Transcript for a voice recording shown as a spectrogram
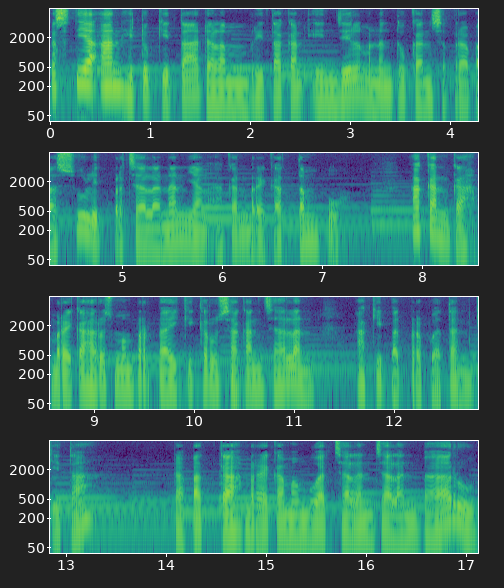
Kesetiaan hidup kita dalam memberitakan Injil menentukan seberapa sulit perjalanan yang akan mereka tempuh. Akankah mereka harus memperbaiki kerusakan jalan akibat perbuatan kita? Dapatkah mereka membuat jalan-jalan baru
